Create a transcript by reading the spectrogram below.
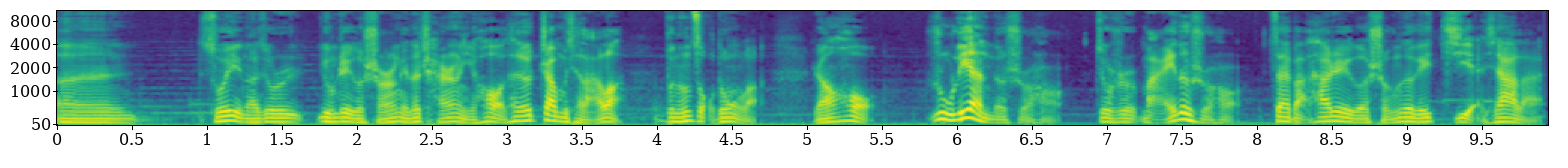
嗯，所以呢，就是用这个绳给他缠上以后，他就站不起来了，不能走动了。然后入殓的时候，就是埋的时候，再把他这个绳子给解下来。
